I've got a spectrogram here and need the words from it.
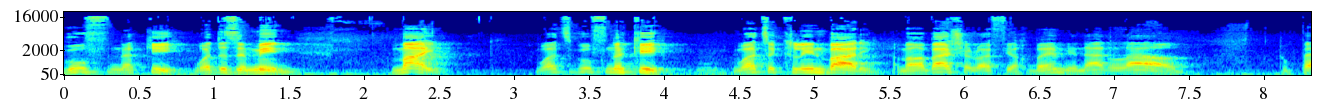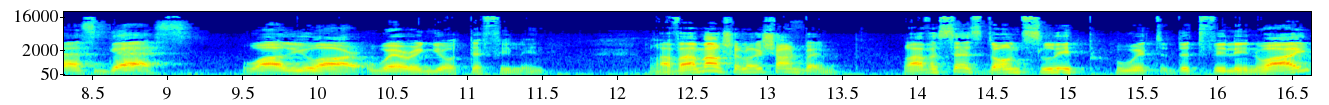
guf naki. What does it mean? Mai. What's guf naki? What's a clean body? You're not allowed to pass gas while you are wearing your tefillin. Rava says, don't sleep with the tefillin. Why?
